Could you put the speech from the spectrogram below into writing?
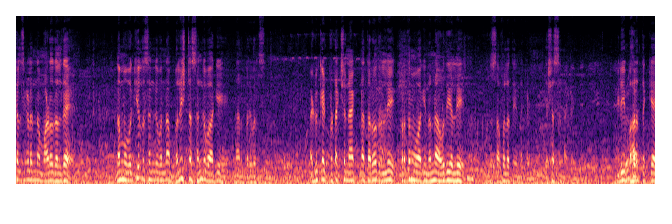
ಕೆಲಸಗಳನ್ನು ಮಾಡೋದಲ್ಲದೆ ನಮ್ಮ ವಕೀಲರ ಸಂಘವನ್ನು ಬಲಿಷ್ಠ ಸಂಘವಾಗಿ ನಾನು ಪರಿವರ್ತಿಸಿದ್ದೀನಿ ಅಡ್ವೊಕೇಟ್ ಪ್ರೊಟೆಕ್ಷನ್ ಆ್ಯಕ್ಟ್ನ ತರೋದರಲ್ಲಿ ಪ್ರಥಮವಾಗಿ ನನ್ನ ಅವಧಿಯಲ್ಲಿ ಒಂದು ಸಫಲತೆಯನ್ನು ಕಂಡು ಯಶಸ್ಸನ್ನು ಕಂಡು. ಇಡೀ ಭಾರತಕ್ಕೆ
